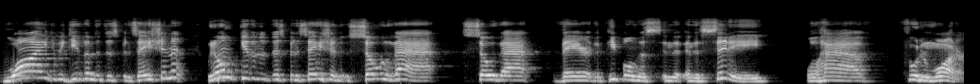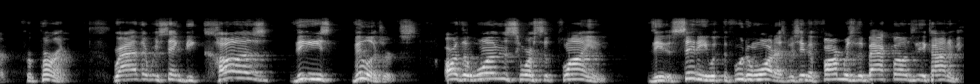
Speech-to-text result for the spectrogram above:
why do we give them the dispensation? We don't give them the dispensation so that so that they the people in this in the in the city will have food and water for Purim. Rather, we're saying because these villagers are the ones who are supplying the city with the food and water, as we say, the farmers are the backbones of the economy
